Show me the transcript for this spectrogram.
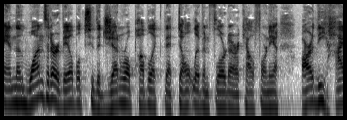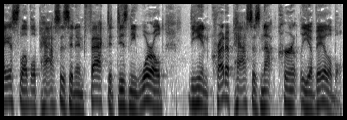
And the ones that are available to the general public that don't live in Florida or California are the highest level passes. And in fact, at Disney World, the Incredipass is not currently available.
